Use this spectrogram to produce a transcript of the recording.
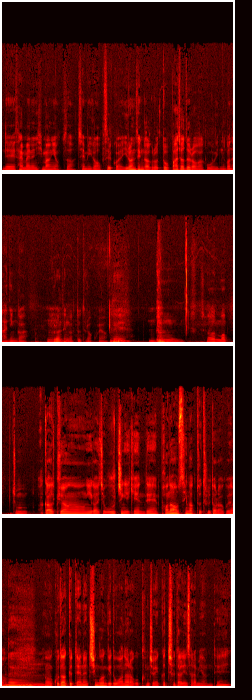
내 삶에는 희망이 없어 재미가 없을 거야 이런 생각으로 또 빠져들어가고 있는 건 아닌가 음. 그런 생각도 들었고요. 네. 음. 저뭐좀 아까 규영이가 이제 우울증 얘기했는데 번아웃 생각도 들더라고요. 네. 음. 어, 고등학교 때는 친구 관계도 원활하고 긍정의 끝을 달린 사람이었는데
